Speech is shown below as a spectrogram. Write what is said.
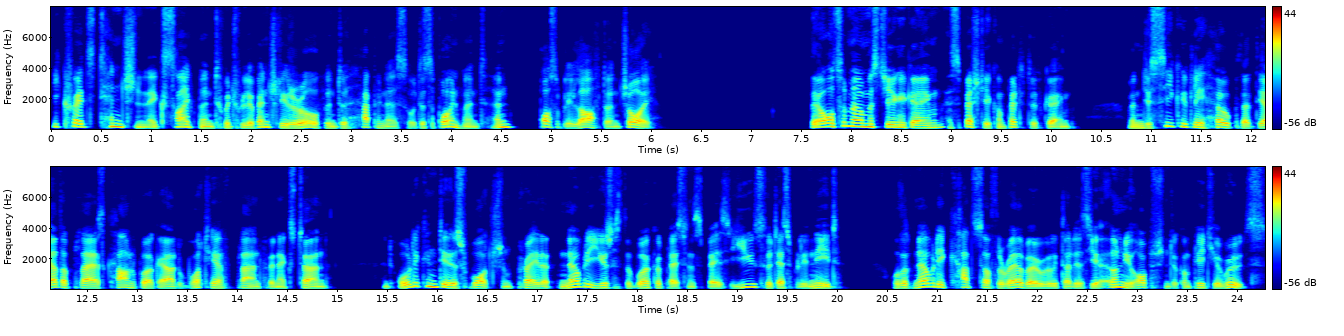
It creates tension and excitement, which will eventually resolve into happiness or disappointment, and possibly laughter and joy. There are also moments during a game, especially a competitive game, when you secretly hope that the other players can't work out what you have planned for next turn, and all you can do is watch and pray that nobody uses the worker placement space you so desperately need, or that nobody cuts off the railway route that is your only option to complete your routes.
